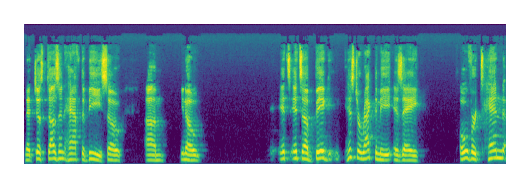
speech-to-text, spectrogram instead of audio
that just doesn't have to be. So, um, you know, it's it's a big hysterectomy is a over ten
